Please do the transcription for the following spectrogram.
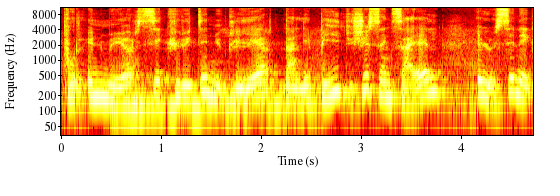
pour une meilleure sécurité nucléaire dans les pays du G5 Sahel et le Sénégal.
